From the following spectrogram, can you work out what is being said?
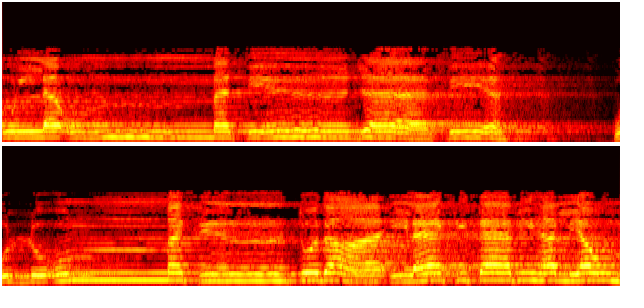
كل أمة جاثية كل أمة تدعى إلى كتابها اليوم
